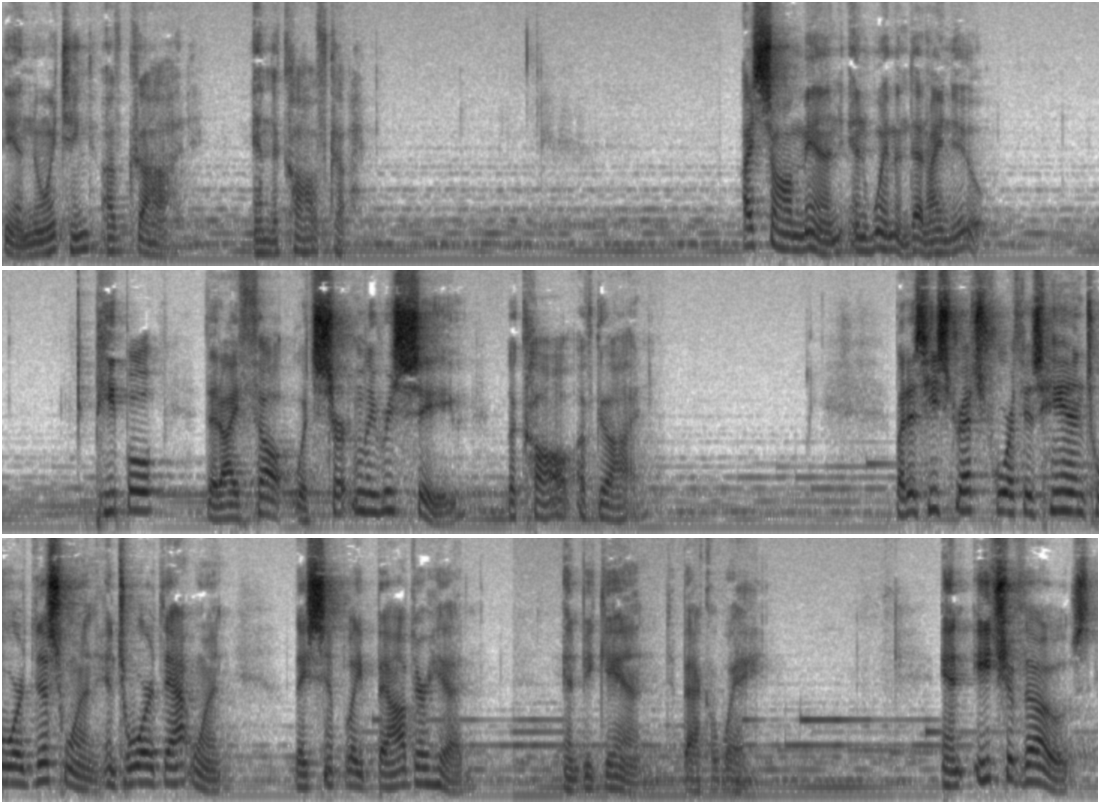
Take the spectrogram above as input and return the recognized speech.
the anointing of God and the call of God. I saw men and women that I knew, people that I felt would certainly receive the call of God. But as he stretched forth his hand toward this one and toward that one, they simply bowed their head and began to back away. And each of those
